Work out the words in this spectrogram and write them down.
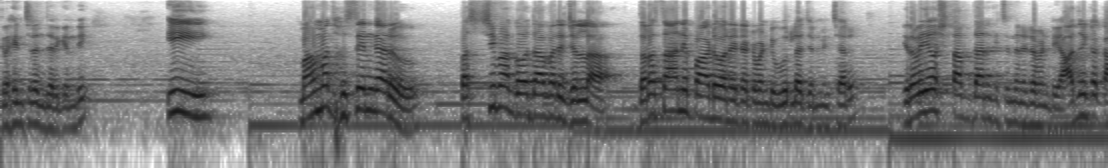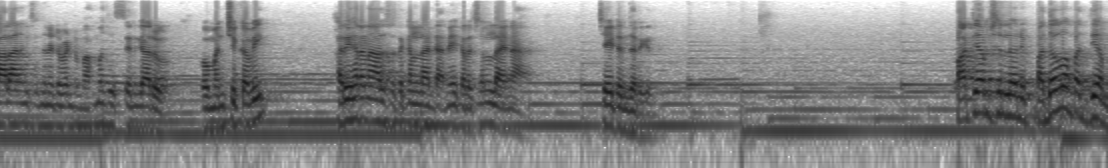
గ్రహించడం జరిగింది. ఈ మహమ్మద్ హుస్సేన్ గారు పశ్చిమ గోదావరి జిల్లా దొరసానిపాడు అనేటటువంటి ఊర్లో జన్మించారు. ఇరవయో శతాబ్దానికి చెందినటువంటి ఆధునిక కాలానికి చెందినటువంటి మహమ్మద్ హుస్సేన్ గారు ఓ మంచి కవి. హరిహరనాథ శతకం లాంటి అనేక రచనలు ఆయన చేయటం జరిగింది. పాఠ్యాంశంలోని పదవ పద్యం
